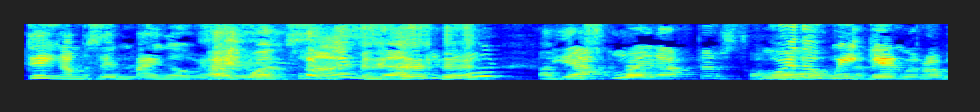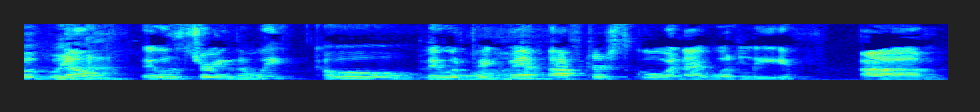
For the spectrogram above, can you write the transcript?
Dang, I'm gonna send mine over. At what time in the afternoon? After yeah, school? right after school. Or the weekend, would- probably, No, huh? it was during the week. Oh, They would pick me up after school, and I would leave um,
